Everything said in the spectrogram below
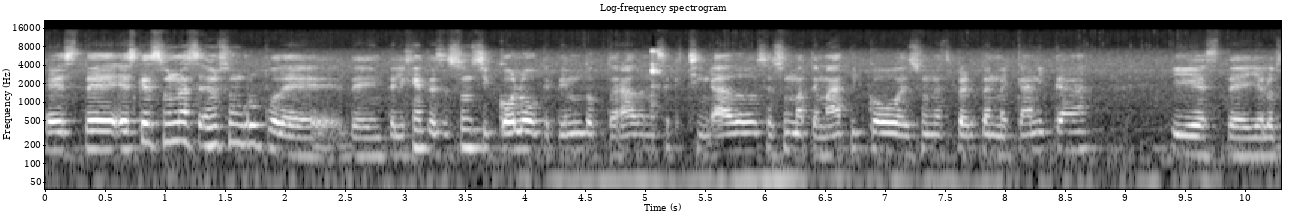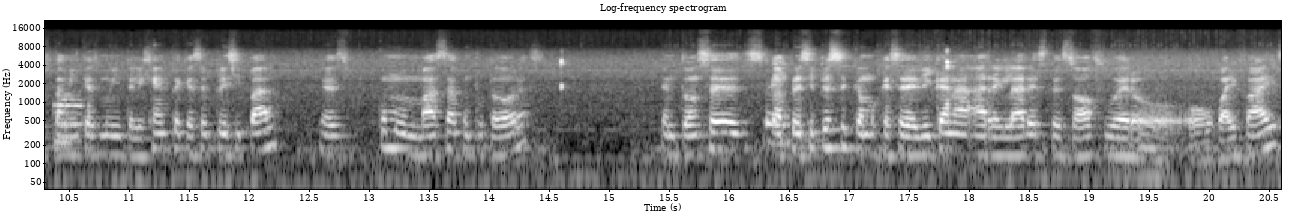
Este, es que es, una, es un grupo de, de, inteligentes, es un psicólogo que tiene un doctorado, no sé qué chingados, es un matemático, es un experto en mecánica y este y el otro también que es muy inteligente, que es el principal, es como más a computadoras. Entonces, al principio se, como que se dedican a arreglar este software o, o wifi,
